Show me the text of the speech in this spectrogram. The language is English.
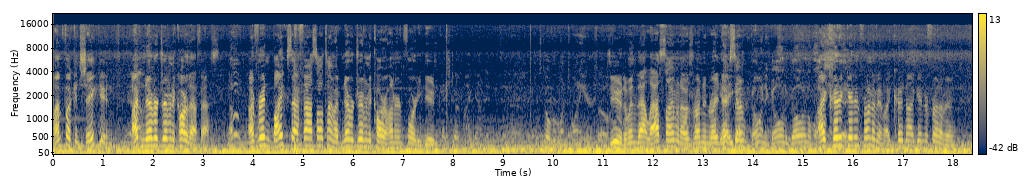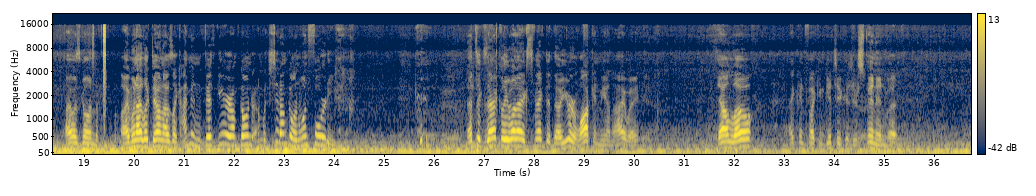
I'm fucking shaking. Yeah. I've never driven a car that fast. No. I've ridden bikes that fast all the time. I've never driven a car 140, I dude. think I shut mine down at uh, just over 120 or so. Dude, when that last time when I was running right yeah, next to him, going and going and going. Like, I couldn't shit. get in front of him. I could not get in front of him. I was going. I when I looked down, I was like, I'm in fifth gear. I'm going. I'm like, shit. I'm going 140. That's exactly what I expected, though. You were walking me on the highway. Yeah. Down low, I can fucking get you because you're spinning, but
